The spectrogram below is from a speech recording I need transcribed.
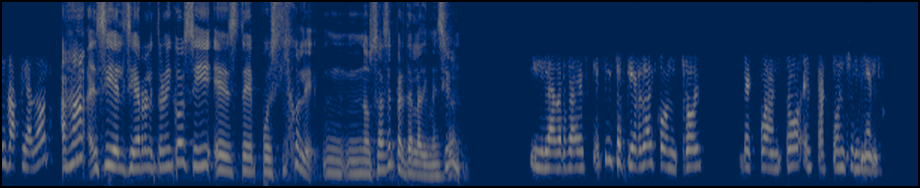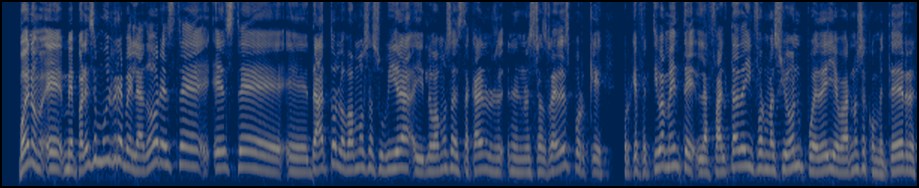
el vapeador. Ajá, sí, el cigarro electrónico, sí, este, pues híjole, nos hace perder la dimensión. Y la verdad es que sí se pierde el control de cuánto estás consumiendo. Bueno, eh, me parece muy revelador este, este eh, dato, lo vamos a subir y lo vamos a destacar en nuestras redes porque, porque efectivamente la falta de información puede llevarnos a cometer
